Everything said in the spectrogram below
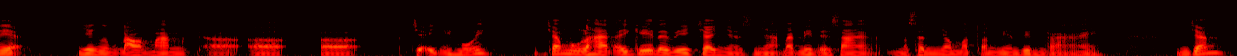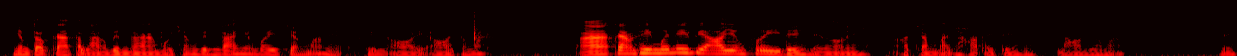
នេះយើងនឹងដោនបានអឺអឺ CX នេះមួយ អញ្ចឹងមូលហេតុអីគេដែលវាចេញសញ្ញាបែបនេះដោយសារម៉ាស៊ីនខ្ញុំអត់ទាន់មាន WinRAR ទេអញ្ចឹងខ្ញុំត្រូវការតម្លើង WinRAR មួយអញ្ចឹង WinRAR យើងបីអញ្ចឹងមកនេះ Win OI អញ្ចឹងមកអាកម្មវិធីមួយនេះវាឲ្យយើង free ទេអ្នកនរនេះអត់ចាំបាច់ហត់អីទេនេះដោនយកមកនេះ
